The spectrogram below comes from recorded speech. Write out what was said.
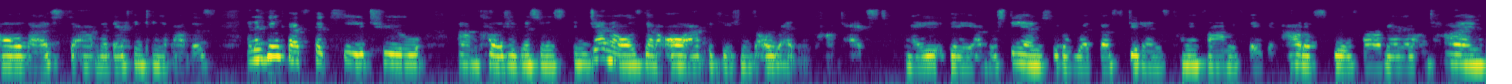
all of us um, that they're thinking about this. And I think that's the key to um, college admissions in general is that all applications are read in context, right? They understand sort of what the student's coming from, if they've been out of school for a very long time,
